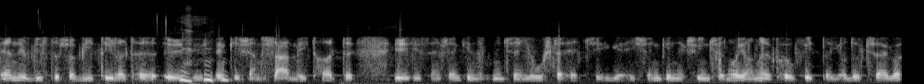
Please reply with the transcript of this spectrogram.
Ennél biztosabb ítéletre senki sem számíthat, hiszen senkinek nincsen jó tehetsége, és senkinek sincsen olyan profitai adottsága,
